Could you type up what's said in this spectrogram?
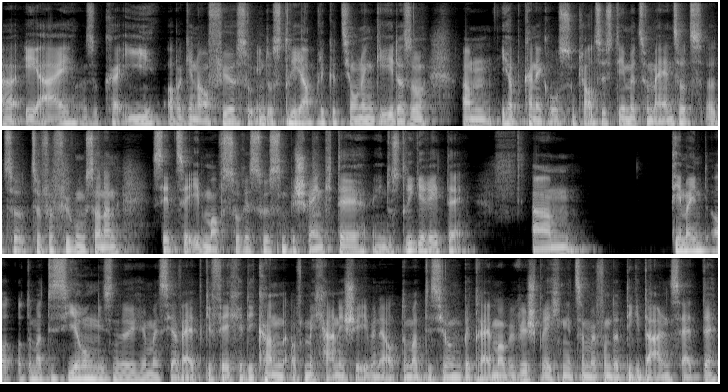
AI, also KI, aber genau für so Industrieapplikationen geht. Also ähm, ich habe keine großen Cloud-Systeme zum Einsatz äh, zu, zur Verfügung, sondern setze eben auf so ressourcenbeschränkte Industriegeräte. Ähm, Thema Automatisierung ist natürlich einmal sehr weit gefächert. Ich kann auf mechanischer Ebene Automatisierung betreiben, aber wir sprechen jetzt einmal von der digitalen Seite.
